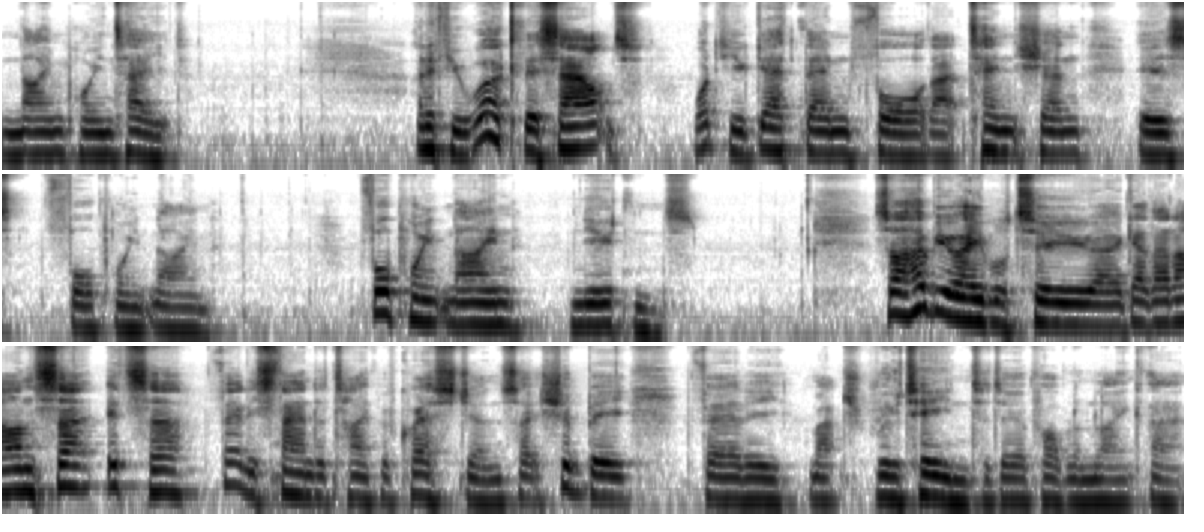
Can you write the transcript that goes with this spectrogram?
9.8. And if you work this out, what do you get then for that tension is 4.9. 4.9 newtons. So I hope you were able to uh, get that answer. It's a fairly standard type of question, so it should be fairly much routine to do a problem like that.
